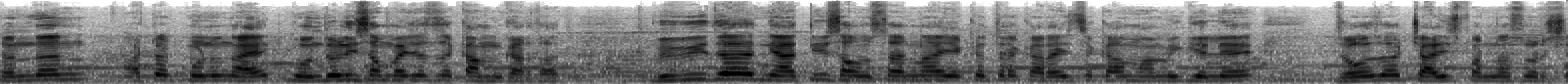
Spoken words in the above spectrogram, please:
चंदन अटक म्हणून आहेत गोंधळी समाजाचं काम करतात. विविध ज्ञाती संस्थांना एकत्र करायचं काम आम्ही गेले जवळजवळ चाळीस पन्नास वर्ष.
